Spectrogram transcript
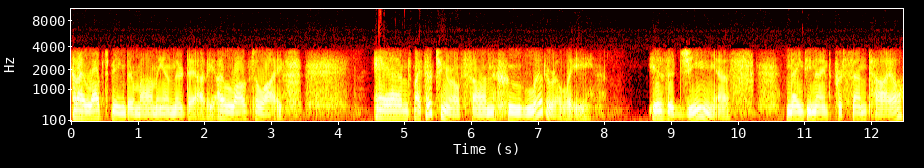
And I loved being their mommy and their daddy. I loved life. And my 13 year old son, who literally is a genius, 99th percentile,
